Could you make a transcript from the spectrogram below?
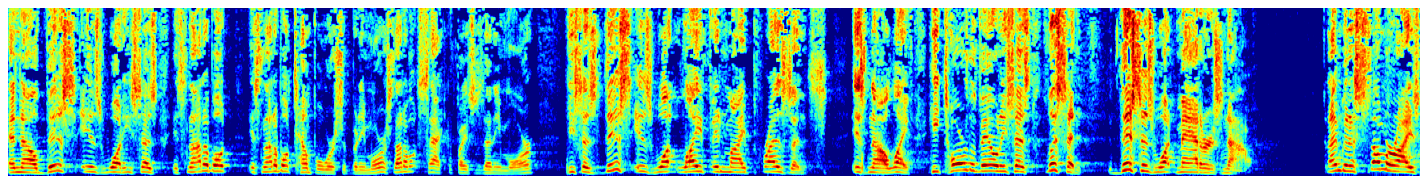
And now this is what he says. It's not about, it's not about temple worship anymore. It's not about sacrifices anymore. He says, this is what life in my presence is now life. He tore the veil and he says, listen, this is what matters now. And I'm going to summarize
